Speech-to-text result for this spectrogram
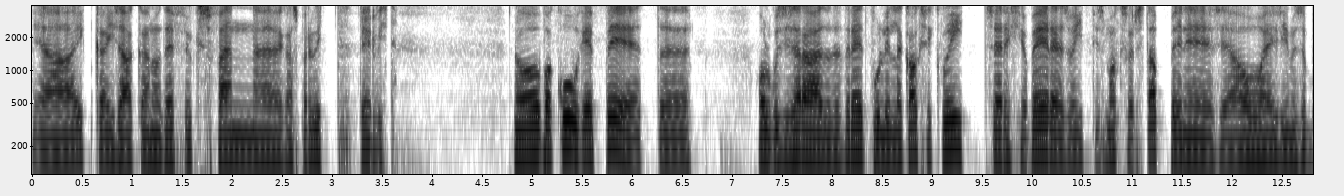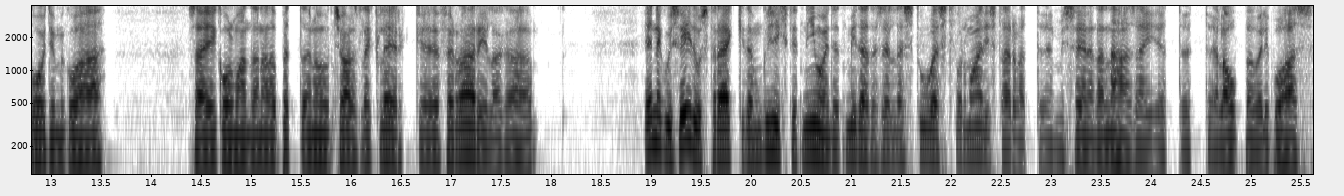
ja ikka ise hakanud F1 fänn äh, Kaspar Kütt. tervist! no Baku GP, et äh, olgu siis ära öeldud, et Red Bullile kaksikvõit, Sergio Perez võitis Max Verstappeni ees ja hooaja esimese poodiumikoha sai kolmandana lõpetanud Charles Leclerc Ferrari'l, aga enne kui sõidust rääkida, ma küsiks teilt niimoodi, et mida te sellest uuest formaadist arvate, mis see nädal näha sai, et, et laupäev oli puhas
